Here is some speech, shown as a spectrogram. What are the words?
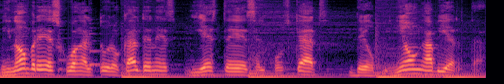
Mi nombre es Juan Arturo Cárdenas y este es el podcast de Opinión Abierta.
